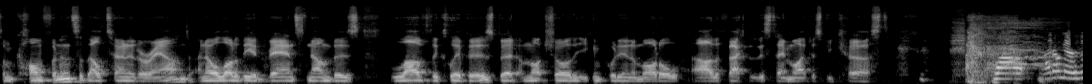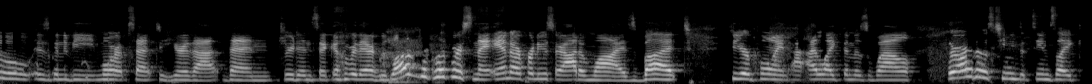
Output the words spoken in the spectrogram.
some confidence that they'll turn it around. I know a lot of the advanced numbers love the Clippers, but I'm not sure that you can put in a model uh, the fact that this team might just be cursed. Well, I don't know who is going to be more upset to hear that than Drew Dinsick over there, who loves the Clippers tonight, and our producer Adam Wise. But to your point, I, I like them as well. There are those teams. It seems like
